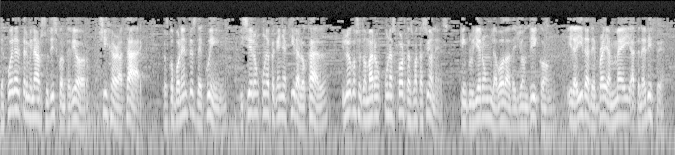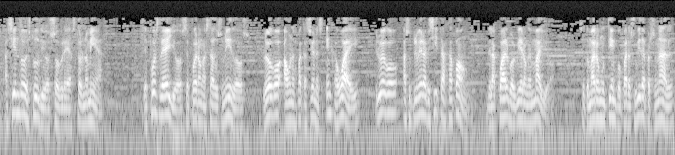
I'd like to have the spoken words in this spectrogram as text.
Después de terminar su disco anterior, She Her Attack, los componentes de Queen hicieron una pequeña gira local y luego se tomaron unas cortas vacaciones, que incluyeron la boda de John Deacon y la ida de Brian May a Tenerife, haciendo estudios sobre astronomía. Después de ello se fueron a Estados Unidos, luego a unas vacaciones en Hawái y luego a su primera visita a Japón, de la cual volvieron en mayo, se tomaron un tiempo para su vida personal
